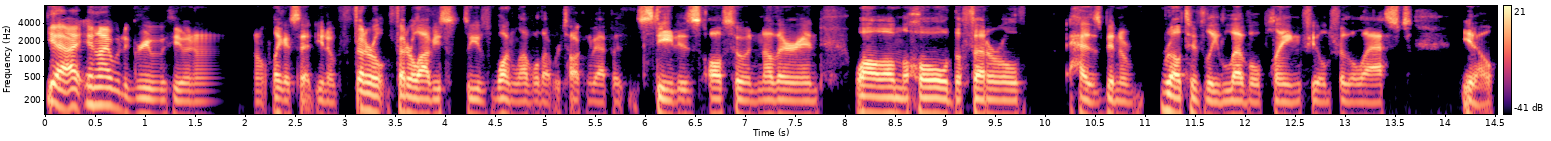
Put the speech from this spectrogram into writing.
Yeah, and I would agree with you. And know, like I said, you know, federal federal obviously is one level that we're talking about, but state is also another. And while on the whole, the federal has been a relatively level playing field for the last, you know,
